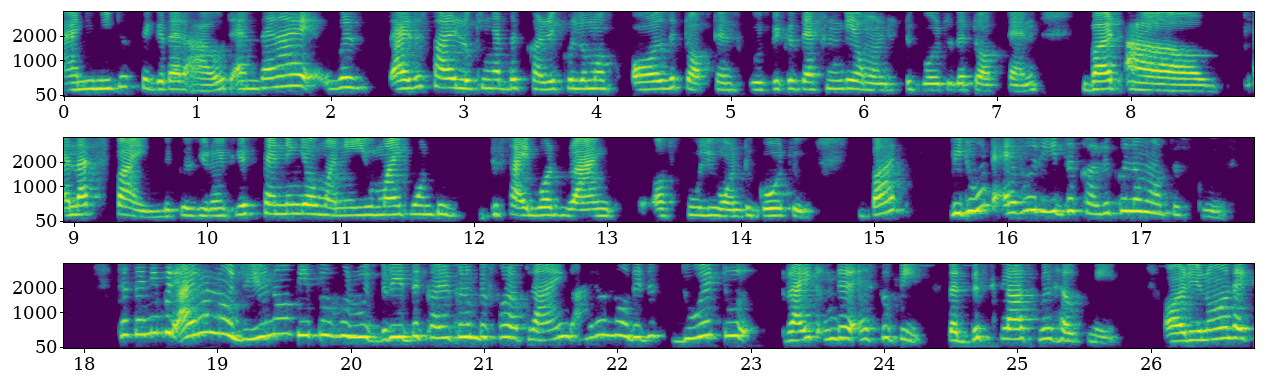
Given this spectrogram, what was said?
and you need to figure that out. And then I was, I just started looking at the curriculum of all the top 10 schools because definitely I wanted to go to the top 10. But, uh, and that's fine because, you know, if you're spending your money, you might want to decide what ranks of school you want to go to. But we don't ever read the curriculum of the schools does anybody i don't know do you know people who read the curriculum before applying? I don't know they just do it to write in their sop that this class will help me. Or you know like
